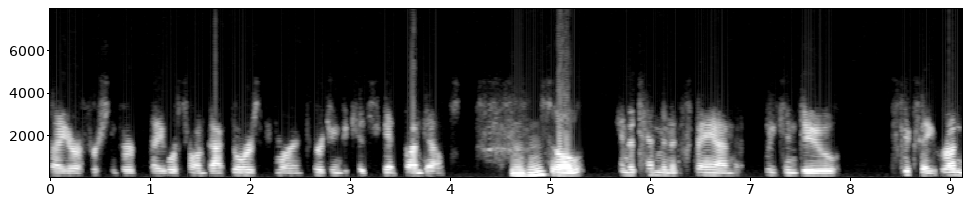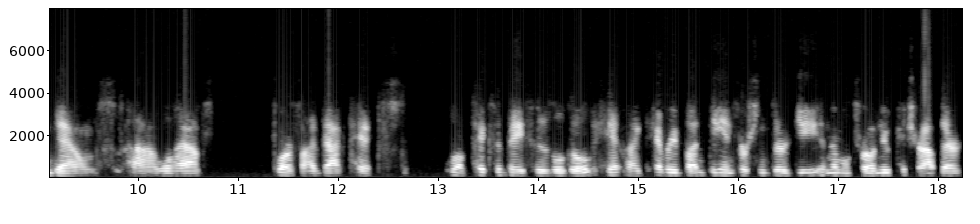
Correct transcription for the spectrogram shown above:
play or a first and third play, we're throwing back doors and we're encouraging the kids to get rundowns. Mm-hmm. So in a 10 minute span, we can do six, eight rundowns. Uh, we'll have four or five back picks. we'll pick the bases. We'll go hit like every bunt D and first and third D, and then we'll throw a new pitcher out there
